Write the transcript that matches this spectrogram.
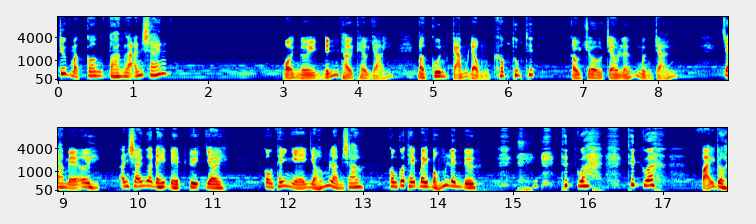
trước mặt con toàn là ánh sáng. Mọi người nín thở theo dõi, bà Kun cảm động khóc thúc thích Cậu Joe treo lớn mừng trở. Cha mẹ ơi, ánh sáng ở đây đẹp tuyệt vời. Con thấy nhẹ nhõm làm sao, con có thể bay bổng lên được. thích quá, thích quá. Phải rồi,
